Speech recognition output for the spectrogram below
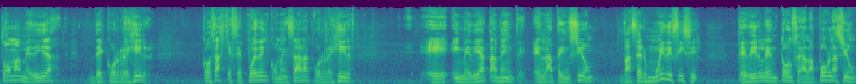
toma medidas de corregir cosas que se pueden comenzar a corregir eh, inmediatamente en la atención, va a ser muy difícil pedirle entonces a la población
